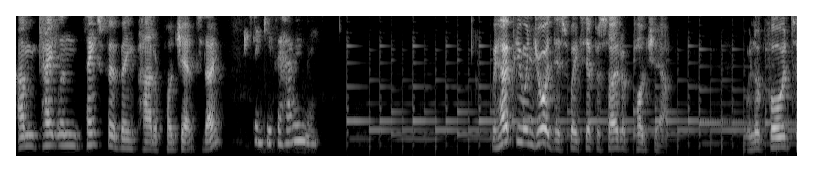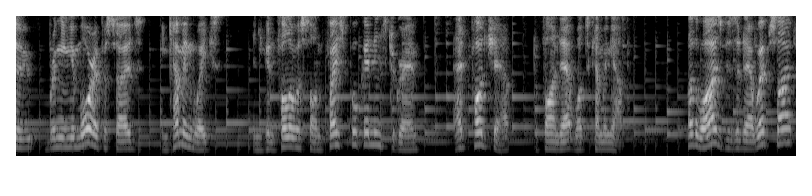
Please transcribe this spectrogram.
Um, Caitlin, thanks for being part of Podchat today. Thank you for having me. We hope you enjoyed this week's episode of Podshout. We look forward to bringing you more episodes in coming weeks, and you can follow us on Facebook and Instagram at Podshout to find out what's coming up. Otherwise, visit our website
